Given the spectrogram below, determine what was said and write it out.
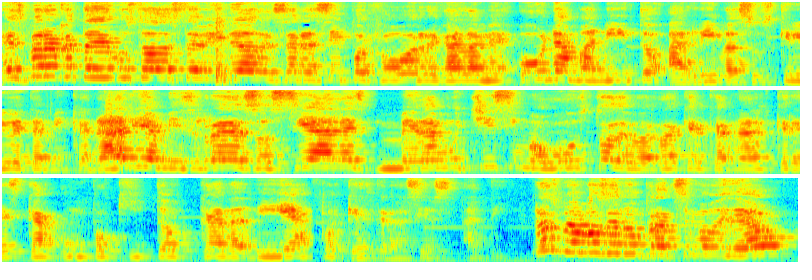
Espero que te haya gustado este video. De ser así, por favor, regálame una manito arriba. Suscríbete a mi canal y a mis redes sociales. Me da muchísimo gusto, de verdad, que el canal crezca un poquito cada día porque es gracias a ti. Nos vemos en un próximo video.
